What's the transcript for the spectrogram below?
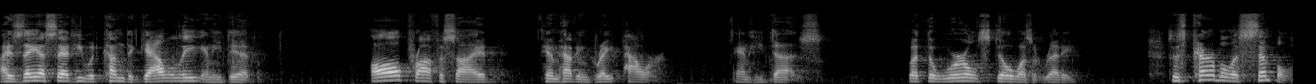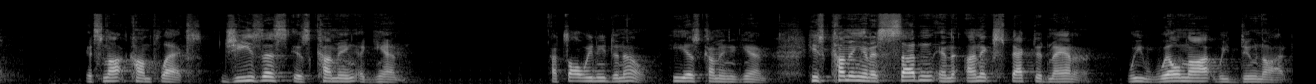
Isaiah said he would come to Galilee, and he did. All prophesied him having great power, and he does. But the world still wasn't ready. So this parable is simple, it's not complex. Jesus is coming again. That's all we need to know. He is coming again. He's coming in a sudden and unexpected manner. We will not, we do not.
